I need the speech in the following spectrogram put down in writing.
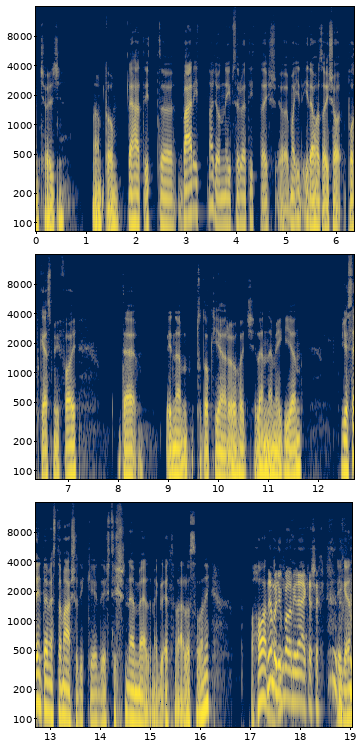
Úgyhogy nem tudom. De hát itt, bár itt nagyon népszerű lett itt is, ma idehaza is a podcast műfaj, de én nem tudok ilyenről, hogy lenne még ilyen. Ugye szerintem ezt a második kérdést is nem el meg lehet válaszolni. A harmadik, nem vagyunk valami lelkesek. Igen.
